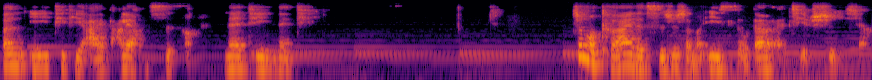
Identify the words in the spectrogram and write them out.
n e t t i 打两次啊，netty netty。这么可爱的词是什么意思？我待会来解释一下。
